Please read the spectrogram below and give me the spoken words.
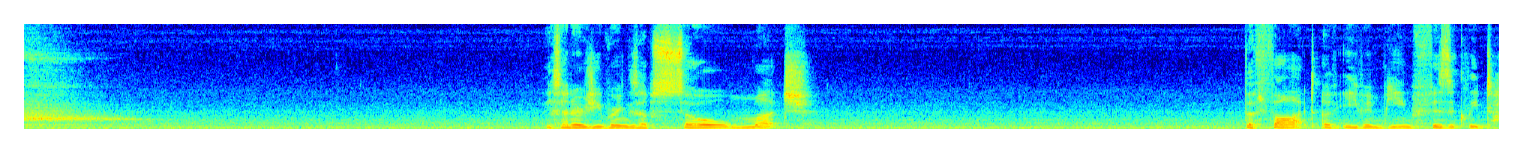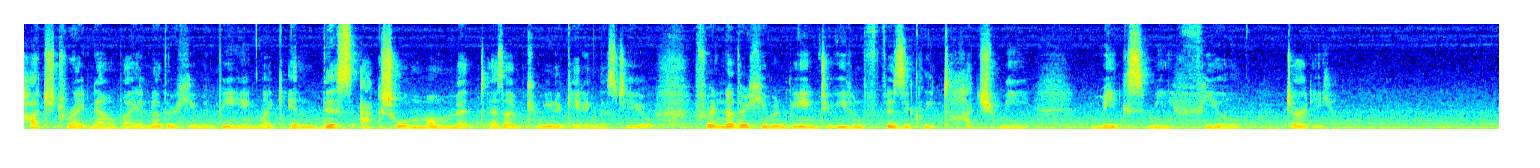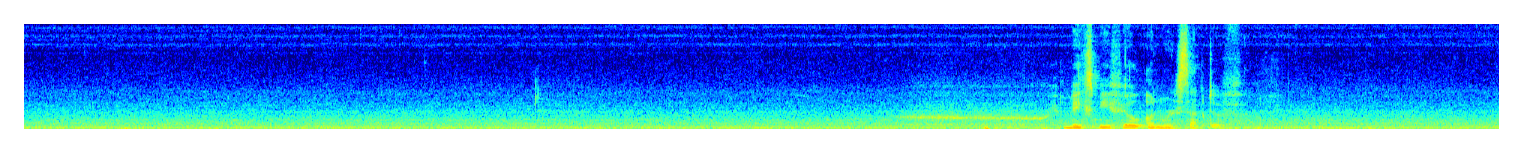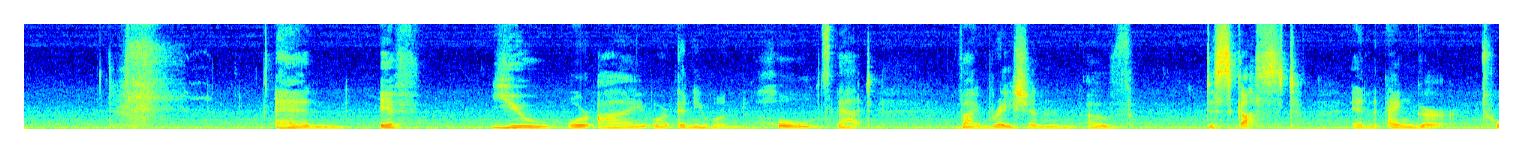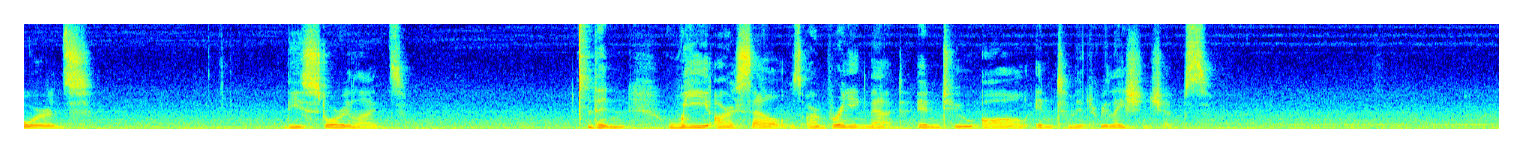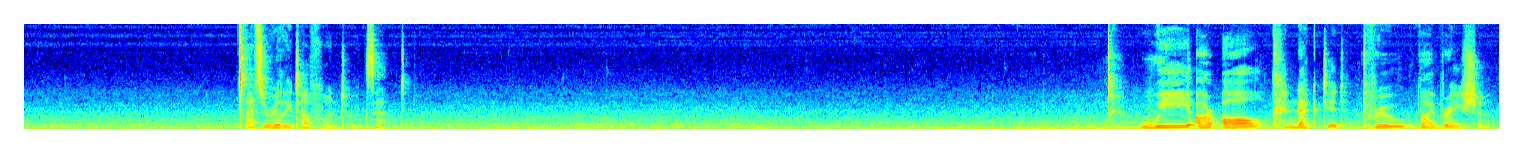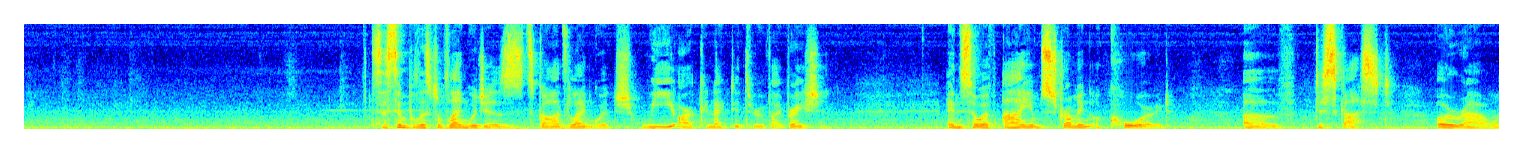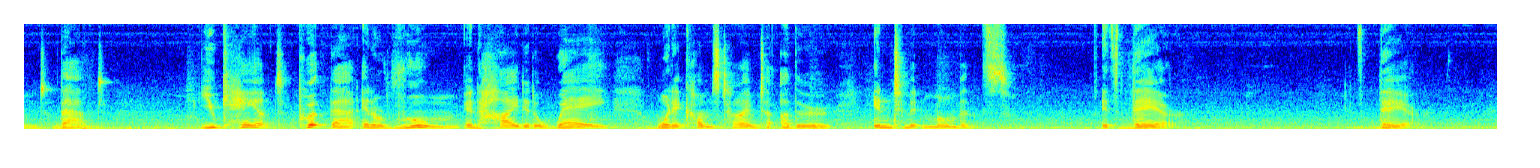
This energy brings up so much the thought of even being physically touched right now by another human being, like in this actual moment as I'm communicating this to you, for another human being to even physically touch me makes me feel dirty. It makes me feel unreceptive. And if you or I or anyone holds that vibration of disgust and anger towards these storylines, then we ourselves are bringing that into all intimate relationships. That's a really tough one to accept. We are all connected through vibration. It's the simplest of languages, it's God's language. We are connected through vibration. And so if I am strumming a chord of disgust around that, you can't put that in a room and hide it away when it comes time to other intimate moments. It's there. It's there.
